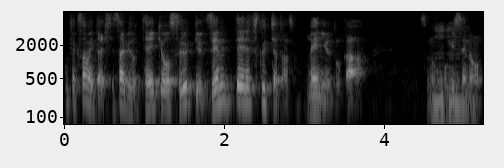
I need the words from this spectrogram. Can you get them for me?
うお客様に対してサービスを提供するっていう前提で作っちゃったんですよ。メニューとかそのお店の、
